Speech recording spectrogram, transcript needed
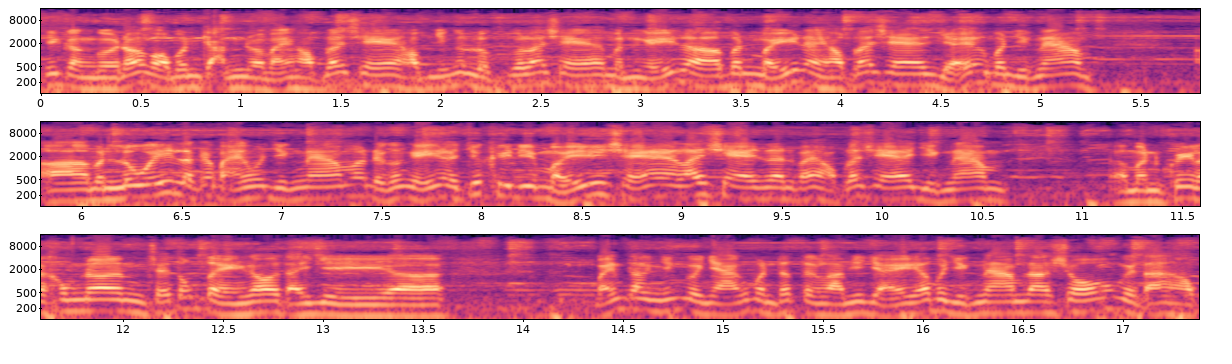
Chỉ cần người đó ngồi bên cạnh rồi bạn học lái xe học những cái luật của lái xe. Mình nghĩ là bên mỹ này học lái xe dễ hơn bên việt nam. À, mình lưu ý là các bạn bên việt nam á, đừng có nghĩ là trước khi đi mỹ sẽ lái xe nên phải học lái xe ở việt nam. À, mình khuyên là không nên sẽ tốn tiền thôi. Tại vì à, bản thân những người nhà của mình đã từng làm như vậy. Ở bên Việt Nam đa số người ta học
